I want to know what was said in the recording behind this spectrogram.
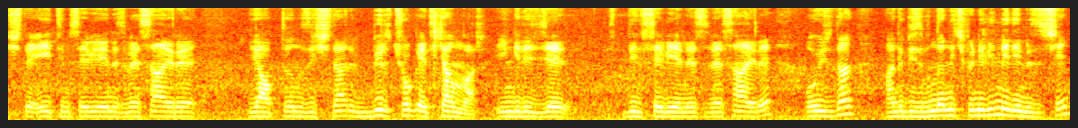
işte eğitim seviyeniz vesaire yaptığınız işler birçok etken var. İngilizce dil seviyeniz vesaire. O yüzden hani biz bunların hiçbirini bilmediğimiz için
